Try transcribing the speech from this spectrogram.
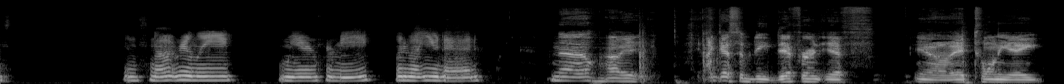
it's, it's not really weird for me. What about you, Dad? No, I, I guess it'd be different if, you know, at 28,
